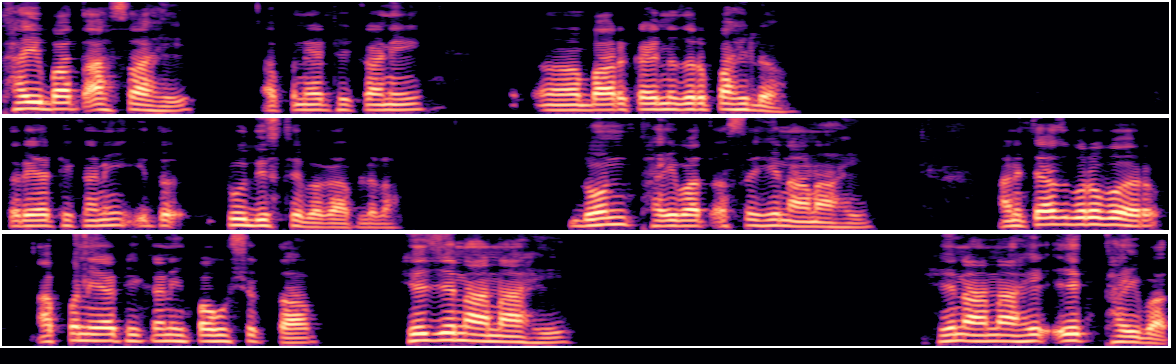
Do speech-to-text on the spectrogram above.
थाईबात असं आहे. आपण या ठिकाणी बारकाईनं जर पाहिलं तर या ठिकाणी इथं टू दिसते बघा आपल्याला. दोन थाईबात असं हे नाणं आहे. आणि त्याचबरोबर आपण या ठिकाणी पाहू शकता हे जे नाणं आहे हे नाणं आहे एक थाईबात.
